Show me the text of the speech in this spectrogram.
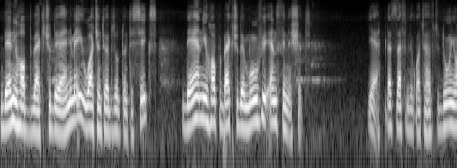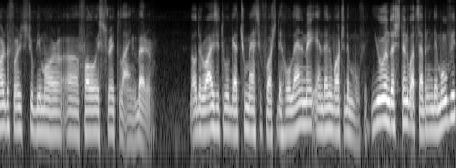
Then you hop back to the anime, watch until episode 26. Then you hop back to the movie and finish it. Yeah, that's definitely what you have to do in order for it to be more, uh, follow a straight line better. Otherwise, it will get too messy watch the whole anime and then watch the movie. You understand what's happening in the movie,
